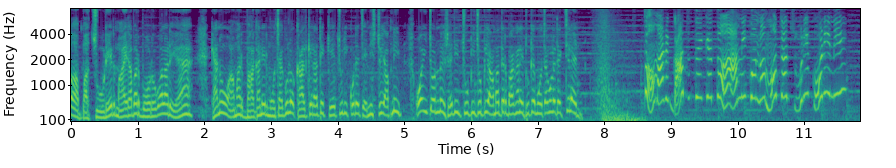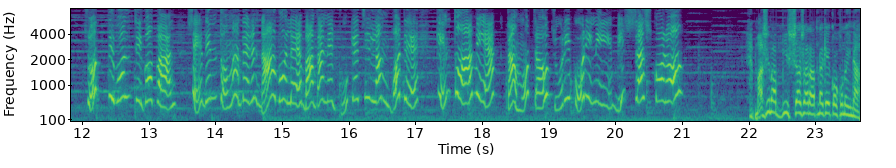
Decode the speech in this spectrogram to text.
বাবা চোরের মায়ের আবার বড় গলা রে হ্যাঁ? কেন আমার বাগানের মোচাগুলো কালকে রাতে কে চুরি করেছে? নিশ্চয়ই আপনি ওই জন্য সেদিন চুপি চুপি আমাদের বাগানে ঢুকে মোচাগুলো দেখছিলেন। মাসিমা বিশ্বাস আর আপনাকে কখনোই না।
